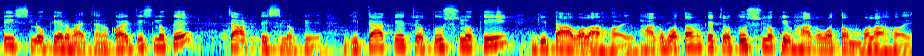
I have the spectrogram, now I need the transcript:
চারটি শ্লোকের মাধ্যমে। কয়টি শ্লোকে? চারটি শ্লোকে। গীতাকে চতুশ্লোকী গীতা বলা হয়। ভাগবতমকে চতুশ্লোকী ভাগবতম বলা হয়।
